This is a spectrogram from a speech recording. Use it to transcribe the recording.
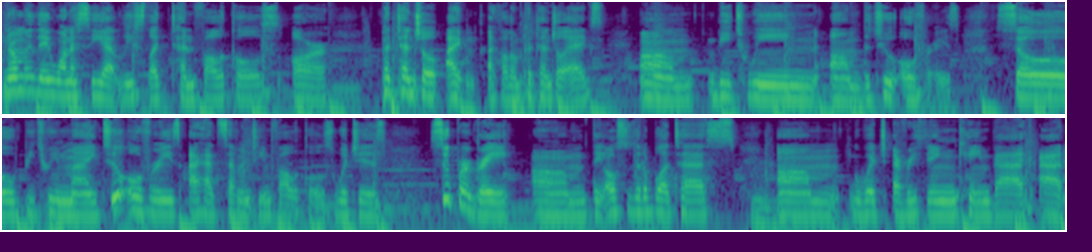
normally they want to see at least like 10 follicles or potential I I call them potential eggs um between um the two ovaries. So between my two ovaries I had 17 follicles, which is super great. Um they also did a blood test um which everything came back at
